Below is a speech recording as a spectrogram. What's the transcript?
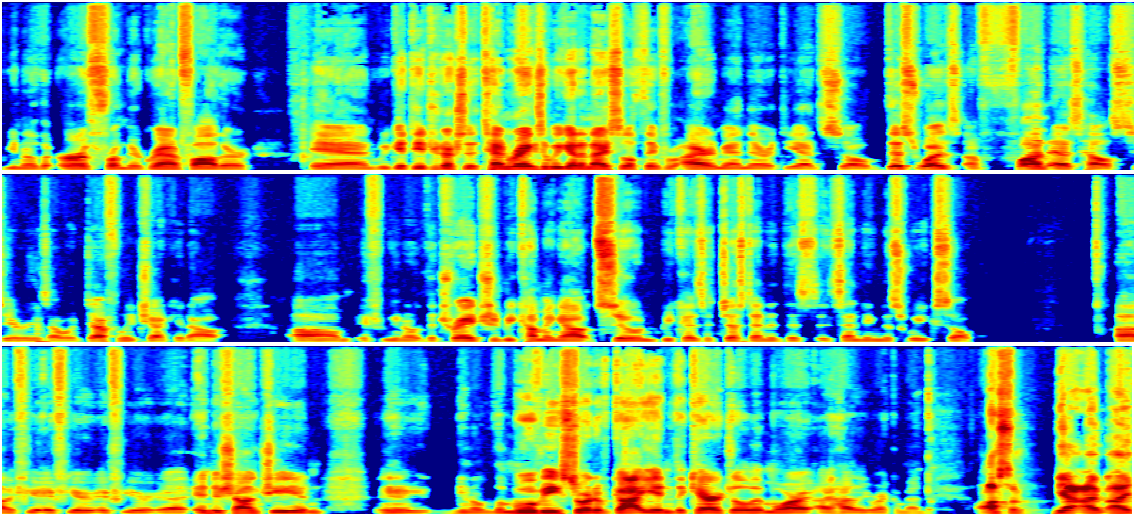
you know, the Earth from their grandfather and we get the introduction of the Ten Rings, and we get a nice little thing from Iron Man there at the end. So this was a fun as hell series. I would definitely check it out. Um, if you know the trade should be coming out soon because it just ended this. It's ending this week. So uh, if you're if you're if you're uh, into Shang Chi and uh, you know the movie sort of got you into the character a little bit more, I, I highly recommend it. Awesome. Yeah, I, I,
